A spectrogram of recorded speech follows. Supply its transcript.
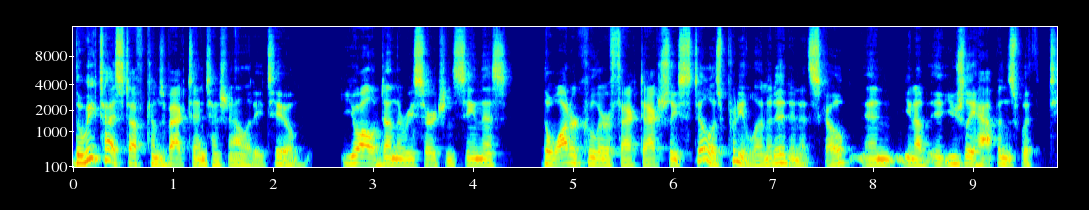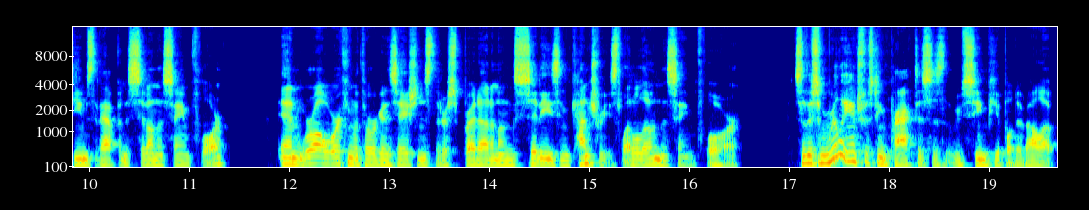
The weak tie stuff comes back to intentionality too. You all have done the research and seen this. The water cooler effect actually still is pretty limited in its scope. And, you know, it usually happens with teams that happen to sit on the same floor. And we're all working with organizations that are spread out among cities and countries, let alone the same floor. So there's some really interesting practices that we've seen people develop.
